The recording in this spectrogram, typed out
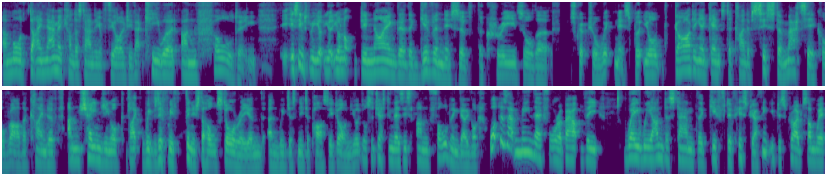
a more dynamic understanding of theology, that key word unfolding. It seems to me you're not denying the, the givenness of the creeds or the scriptural witness, but you're guarding against a kind of systematic or rather kind of unchanging or like we've, as if we've finished the whole story and, and we just need to pass it on. You're, you're suggesting there's this unfolding going on. What does that mean, therefore, about the way we understand the gift of history? I think you've described somewhere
